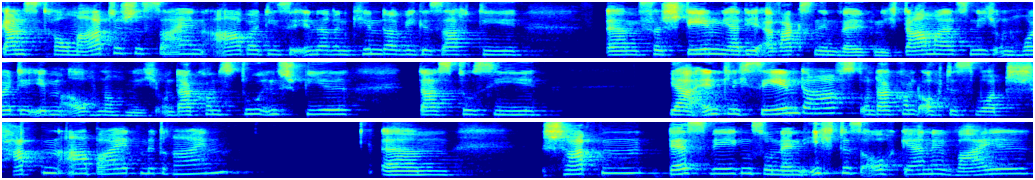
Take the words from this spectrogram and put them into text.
ganz Traumatisches sein, aber diese inneren Kinder, wie gesagt, die ähm, verstehen ja die Erwachsenenwelt nicht. Damals nicht und heute eben auch noch nicht. Und da kommst du ins Spiel, dass du sie ja endlich sehen darfst. Und da kommt auch das Wort Schattenarbeit mit rein. Ähm, Schatten deswegen, so nenne ich das auch gerne, weil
